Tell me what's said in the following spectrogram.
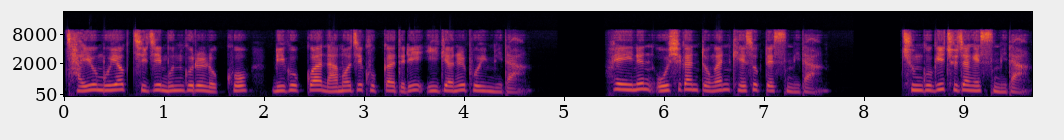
자유무역 지지 문구를 놓고 미국과 나머지 국가들이 이견을 보입니다. 회의는 5시간 동안 계속됐습니다. 중국이 주장했습니다.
